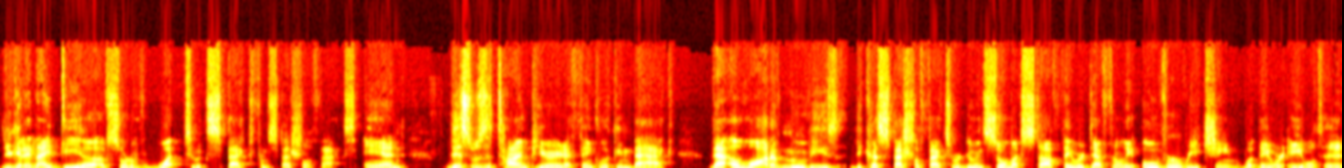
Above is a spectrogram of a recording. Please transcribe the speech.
you get an idea of sort of what to expect from special effects. And this was a time period, I think, looking back, that a lot of movies, because special effects were doing so much stuff, they were definitely overreaching what they were able to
